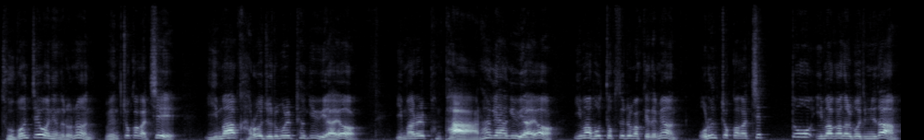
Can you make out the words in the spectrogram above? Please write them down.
두 번째 원인으로는 왼쪽과 같이 이마 가로주름을 펴기 위하여 이마를 판판하게 하기 위하여 이마 보톡스를 맞게 되면 오른쪽과 같이 또 이마가 넓어집니다.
